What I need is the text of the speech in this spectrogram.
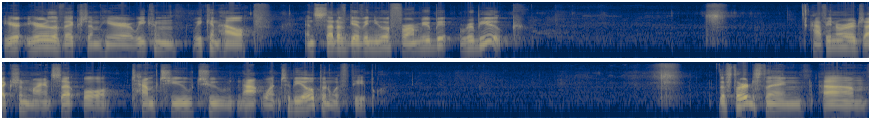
You're you're the victim here. We can we can help instead of giving you a firm rebuke. Having a rejection mindset will tempt you to not want to be open with people. The third thing, um,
